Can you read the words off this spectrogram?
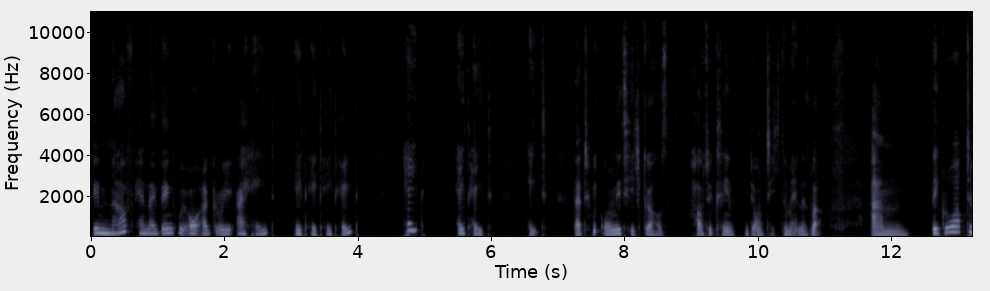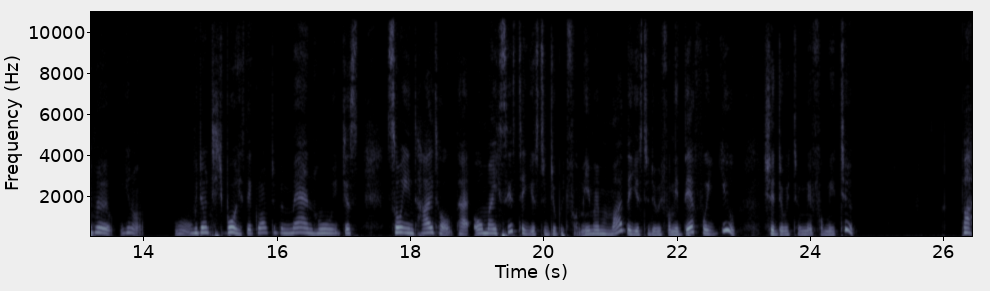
enough, and I think we all agree. I hate, hate, hate, hate, hate, hate, hate, hate, hate that we only teach girls how to clean. We don't teach the men as well. Um, they grow up to be, you know, we don't teach boys. They grow up to be men who just so entitled that, oh, my sister used to do it for me. My mother used to do it for me. Therefore, you should do it to me for me too. But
